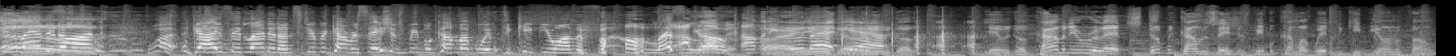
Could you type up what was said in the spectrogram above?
It landed on What? guys, it landed on stupid conversations people come up with to keep you on the phone. Let's I go. love it. Comedy All right, roulette. Here we go. Yeah. Here we go. Here we go. Comedy roulette. Stupid conversations people come up with to keep you on the phone.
